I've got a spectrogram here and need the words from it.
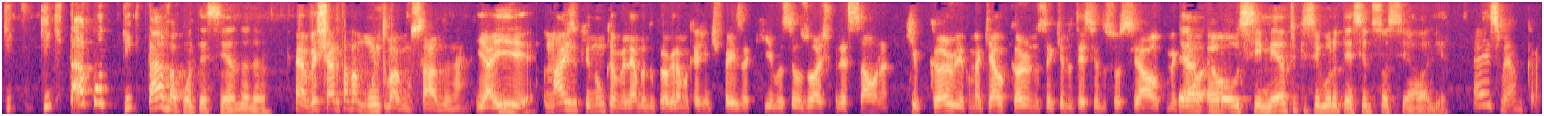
que, que, que, tá, que, que tava acontecendo, né? É, o vestiário estava muito bagunçado, né? E aí, uhum. mais do que nunca, eu me lembro do programa que a gente fez aqui, você usou a expressão, né? Que Curry, como é que é o Curry, não sei o que, do tecido social, como é que é? É, é o cimento que segura o tecido social ali. É isso mesmo, cara.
